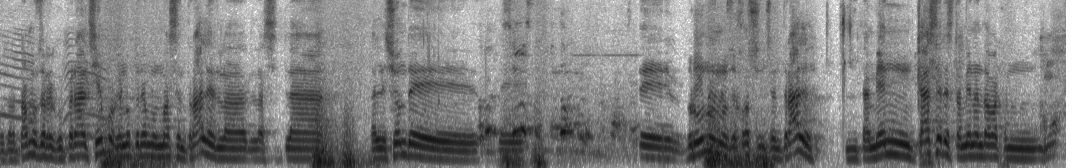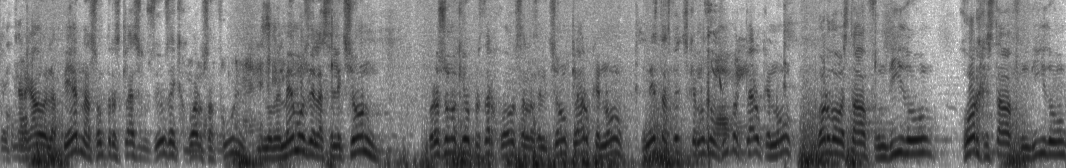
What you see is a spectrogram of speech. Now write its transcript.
Lo tratamos de recuperar al 100 porque no tenemos más centrales. La, la- lesión de Bruno nos dejó sin central. Y también Cáceres también andaba con, cargado de la pierna. Son tres clásicos hay que jugarlos a full. Y lo de Memos de la selección. Por eso no quiero prestar jugadores a la selección, claro que no. En estas fechas que no son fútbol, claro que no. Córdoba estaba fundido, Jorge estaba fundido.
